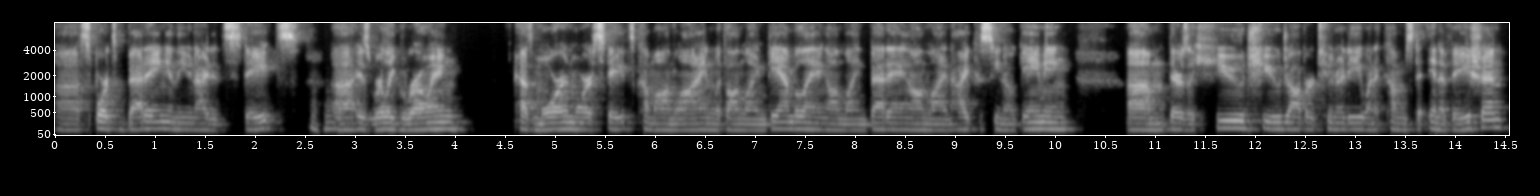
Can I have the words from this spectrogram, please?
uh, sports betting in the United States mm-hmm. uh, is really growing as more and more states come online with online gambling, online betting, online iCasino gaming. Um, there's a huge, huge opportunity when it comes to innovation.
